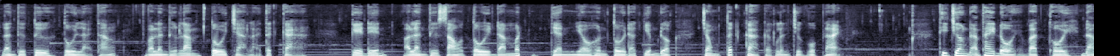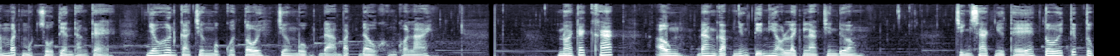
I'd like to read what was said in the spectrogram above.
Lần thứ tư tôi lại thắng và lần thứ năm tôi trả lại tất cả. Kế đến, ở lần thứ sáu tôi đã mất tiền nhiều hơn tôi đã kiếm được trong tất cả các lần trước gộp lại. Thị trường đã thay đổi và tôi đã mất một số tiền đáng kể, nhiều hơn cả chương mục của tôi, chương mục đã bắt đầu không có lãi. Nói cách khác, ông đang gặp những tín hiệu lệch lạc trên đường Chính xác như thế, tôi tiếp tục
